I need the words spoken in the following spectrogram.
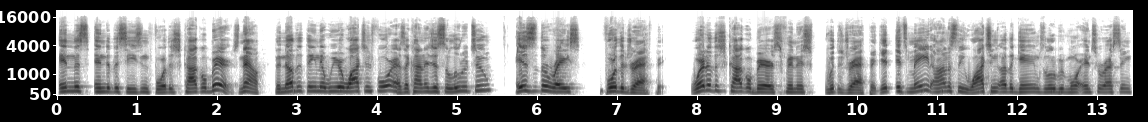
in this end of the season for the Chicago Bears. Now, another thing that we are watching for, as I kind of just alluded to, is the race for the draft pick. Where do the Chicago Bears finish with the draft pick? It, it's made, honestly, watching other games a little bit more interesting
